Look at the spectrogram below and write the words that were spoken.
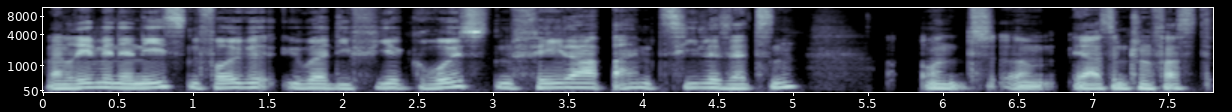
Und dann reden wir in der nächsten Folge über die vier größten Fehler beim Ziele setzen. Und ähm, ja, es sind schon fast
